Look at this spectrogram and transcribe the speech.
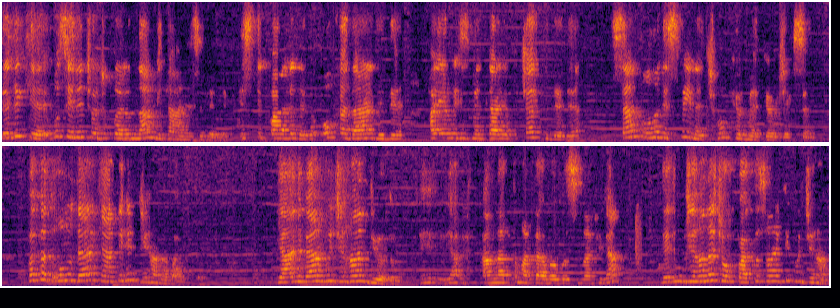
Dedi ki bu senin çocuklarından bir tanesi dedi. İstikbalde dedi o kadar dedi hayırlı hizmetler yapacak ki dedi. Sen onun ismiyle çok hürmet göreceksin. Fakat onu derken de hep Cihan'a baktı. Yani ben bu Cihan diyordum. E, ya, anlattım hatta babasına filan. Dedim Cihan'a çok baktı sanki bu Cihan.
